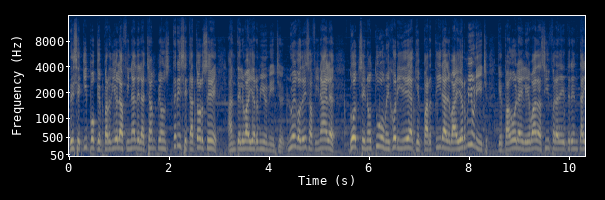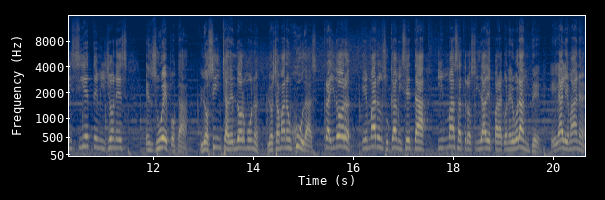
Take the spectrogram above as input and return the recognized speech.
de ese equipo que perdió la final de la Champions 13-14 ante el Bayern Múnich. Luego de esa final, Götze no tuvo mejor idea que partir al Bayern Múnich, que pagó la elevada cifra de 37 millones en su época. Los hinchas del Dortmund lo llamaron Judas, traidor, quemaron su camiseta y más atrocidades para con el volante. El alemán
